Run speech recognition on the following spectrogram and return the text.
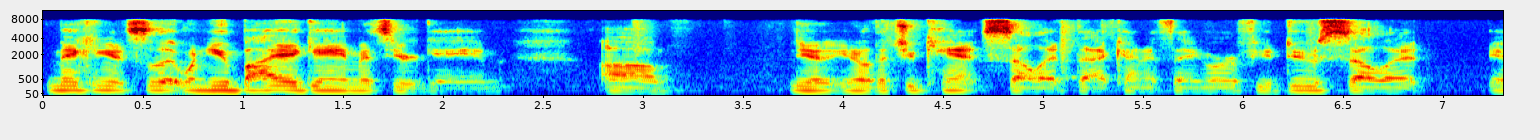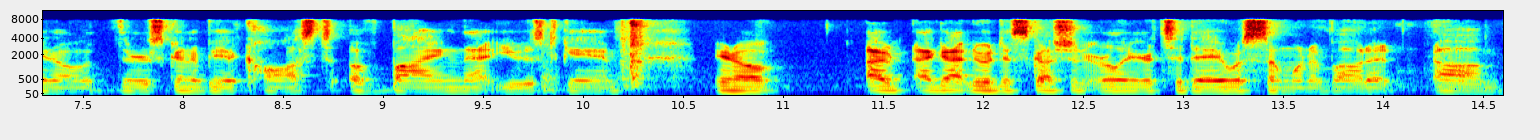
making it so that when you buy a game, it's your game. Um, you, you know that you can't sell it, that kind of thing, or if you do sell it, you know there's going to be a cost of buying that used game. You know, I, I got into a discussion earlier today with someone about it. Um,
